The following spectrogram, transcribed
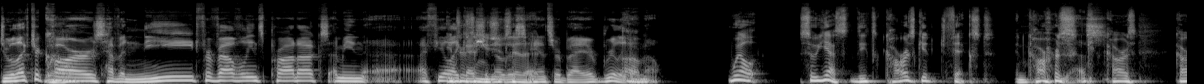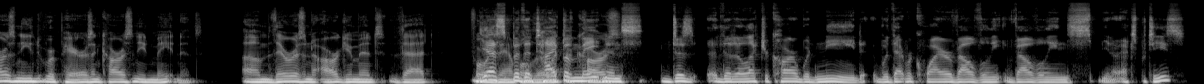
Do electric well, cars have a need for Valvoline's products? I mean, uh, I feel like I should know this answer, but I really don't um, know. Well, so yes, these cars get fixed and cars yes. cars cars need repairs and cars need maintenance. Um, there is an argument that, for yes, example, but the, the type of maintenance cars, does that electric car would need would that require Valvoline, Valvoline's you know expertise?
